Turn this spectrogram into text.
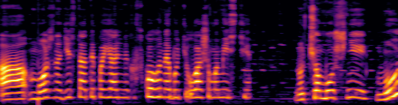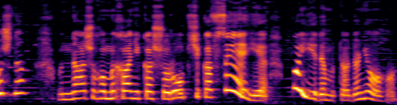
А можна дістати паяльник в кого-небудь у вашому місті? Ну чому ж ні? Можна? В нашого механіка шурупчика все є. Поїдемо то до нього.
